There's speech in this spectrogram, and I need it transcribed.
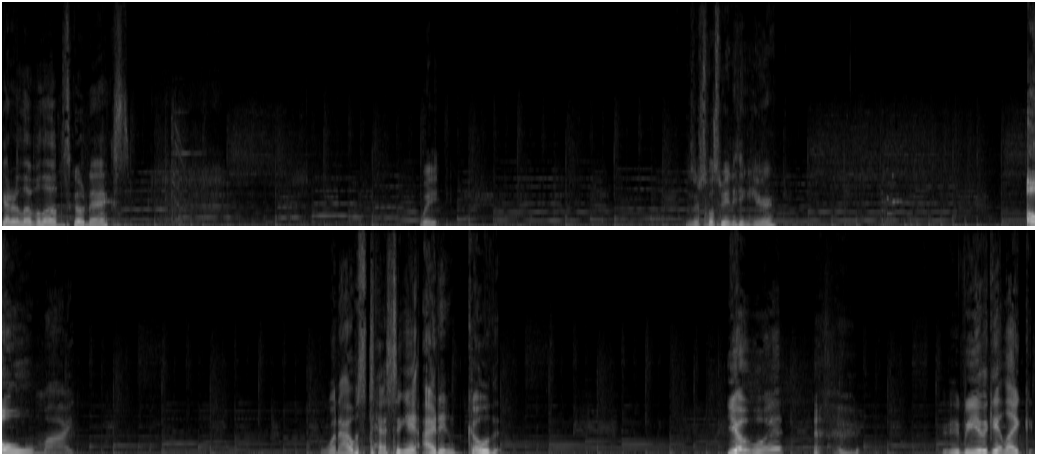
got our level up. Let's go next. Wait. Is there supposed to be anything here? Oh my. When I was testing it, I didn't go. Th Yo, what? we either get like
